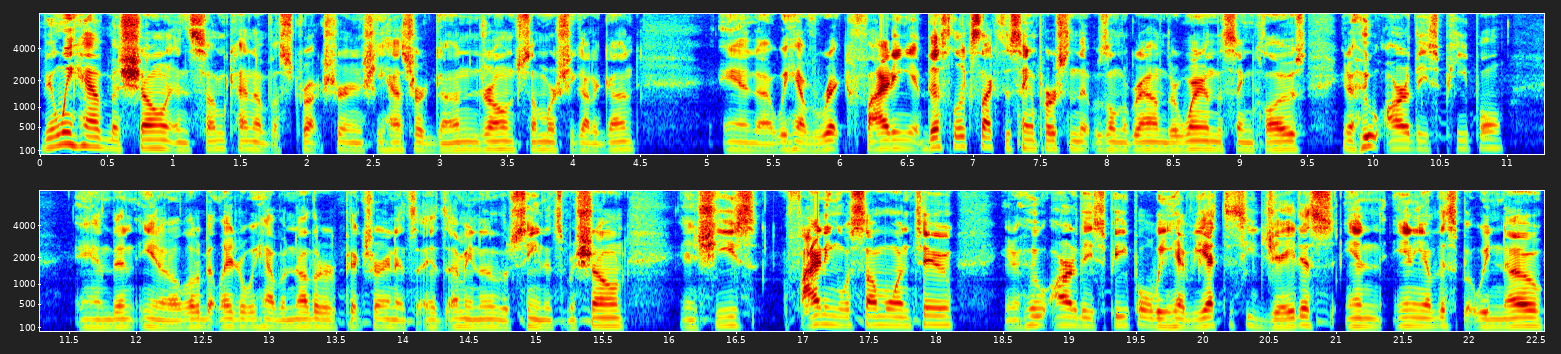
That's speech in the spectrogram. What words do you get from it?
Then we have Michonne in some kind of a structure, and she has her gun drawn somewhere. She got a gun, and uh, we have Rick fighting it. This looks like the same person that was on the ground. They're wearing the same clothes. You know, who are these people? And then you know, a little bit later, we have another picture, and it's, it's I mean, another scene. It's Michonne, and she's fighting with someone too. You know, who are these people? We have yet to see Jadis in any of this, but we know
